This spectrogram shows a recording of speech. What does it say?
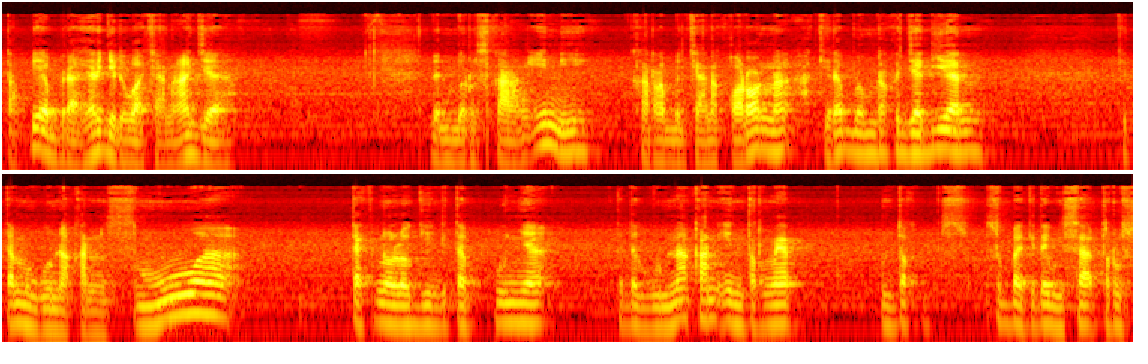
Tapi ya berakhir jadi wacana aja. Dan baru sekarang ini karena bencana corona akhirnya belum pernah kejadian. Kita menggunakan semua teknologi yang kita punya kita gunakan internet untuk supaya kita bisa terus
